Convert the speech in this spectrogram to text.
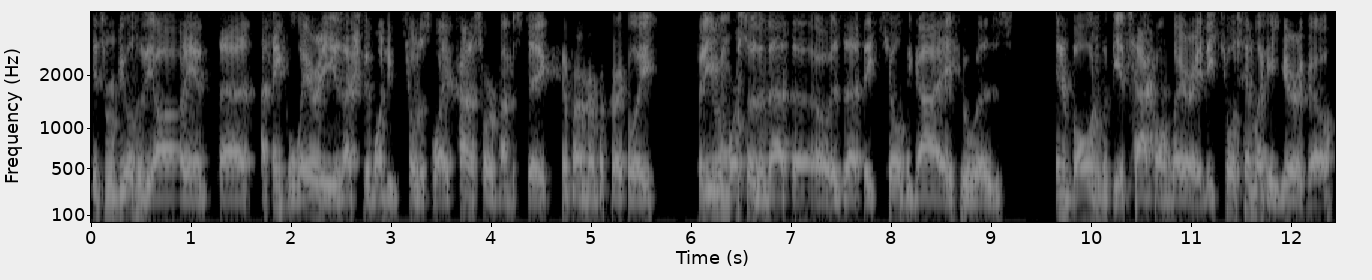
it's revealed to the audience that i think larry is actually the one who killed his wife kind of sort of by mistake if i remember correctly but even more so than that though is that they killed the guy who was involved with the attack on larry they killed him like a year ago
